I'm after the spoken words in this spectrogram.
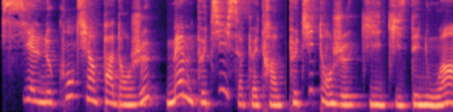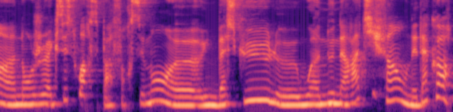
Si elle ne contient pas d'enjeu, même petit, ça peut être un petit enjeu qui, se dénoue, hein, un enjeu accessoire, c'est pas forcément euh, une bascule euh, ou un nœud narratif, hein, on est d'accord.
